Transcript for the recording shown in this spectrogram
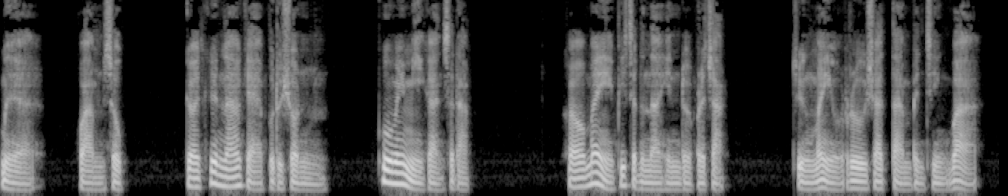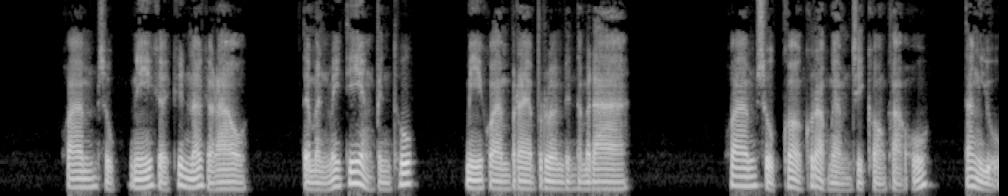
เมื่อความสุขเกิดขึ้นแล้วแก่ปุถุชน ผู้ไม่มีการสดับ เขาไม่พิจารณาเห็นโดยประจักษ์จึงไม่รู้ชัดตามเป็นจริงว่า ความสุขนี้เกิดขึ้นแล้วกับเรา แต่มันไม่เที่ยงเป็นทุกข์ มีความแปรปรวนเป็นธรรมดา ความสุขก็ครอบงำจิตของเขา ตั้งอยู่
